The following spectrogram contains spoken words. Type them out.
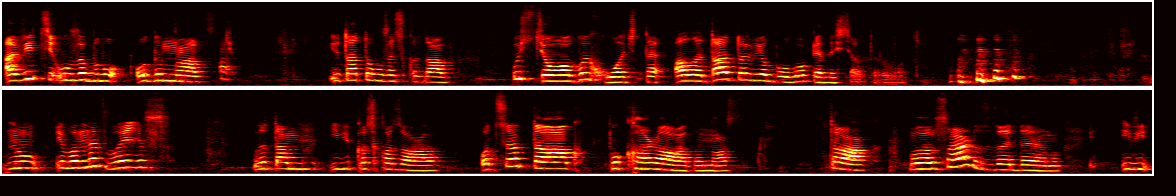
а Віці вже було 11. І тато вже сказав, усьо, виходьте, але татові було 50 років. Ну, і вони вийшли там, і Віка сказала, оце так покарали нас. Так, ми зараз зайдемо. І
